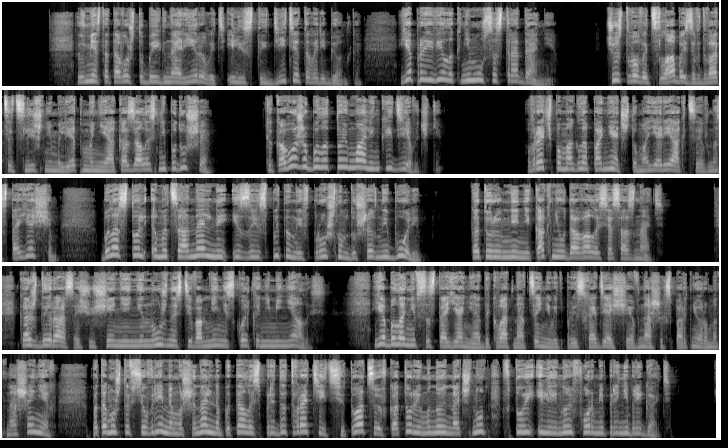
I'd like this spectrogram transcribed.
Вместо того, чтобы игнорировать или стыдить этого ребенка, я проявила к нему сострадание. Чувствовать слабость в двадцать с лишним лет мне оказалось не по душе. Каково же было той маленькой девочке? Врач помогла понять, что моя реакция в настоящем была столь эмоциональной из-за испытанной в прошлом душевной боли, которую мне никак не удавалось осознать. Каждый раз ощущение ненужности во мне нисколько не менялось. Я была не в состоянии адекватно оценивать происходящее в наших с партнером отношениях, потому что все время машинально пыталась предотвратить ситуацию, в которой мной начнут в той или иной форме пренебрегать.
